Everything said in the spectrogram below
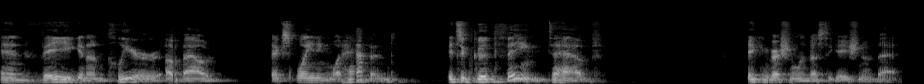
and vague and unclear about explaining what happened, it's a good thing to have a congressional investigation of that.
